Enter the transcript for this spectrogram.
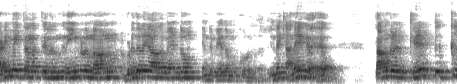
அடிமைத்தனத்திலிருந்து நீங்களும் நானும் விடுதலையாக வேண்டும் என்று வேதம் கூறுகிறது. இன்றைக்கு அநேக தாங்கள் கேட்டுக்கு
